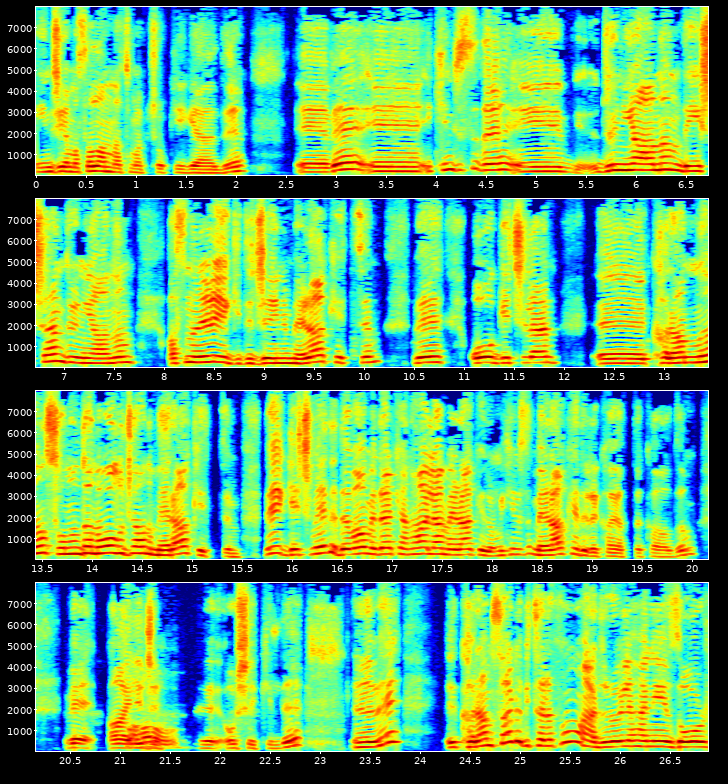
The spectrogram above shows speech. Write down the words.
İnci'ye masal anlatmak çok iyi geldi. E, ve e, ikincisi de e, dünyanın, değişen dünyanın aslında nereye gideceğini merak ettim ve o geçilen e, karanlığın sonunda ne olacağını merak ettim. Ve geçmeye de devam ederken hala merak ediyorum. İkincisi merak ederek hayatta kaldım ve ailece Wow. e, o şekilde. E, ve e, karamsar da bir tarafım vardır. Öyle hani zor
